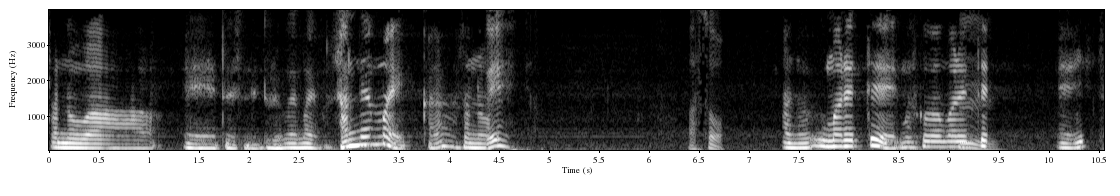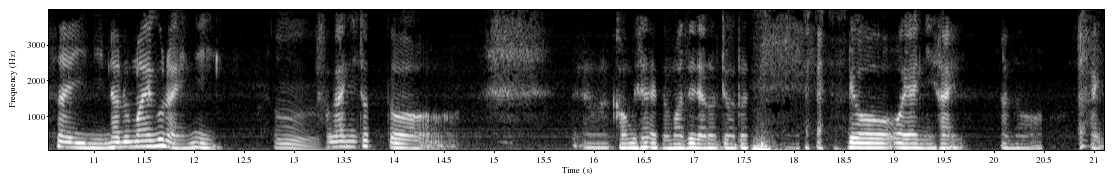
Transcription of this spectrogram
たのは、えっ、とですね、どれぐらい前かな？3年前かな？その、え？あ、そあの、生まれて、息子が生まう。れて、え1歳になる前ぐらいに、うん。うんさすがにちょっと、うん顔見せないとまずいだろうってことで、両親に、はい、あの、はい、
